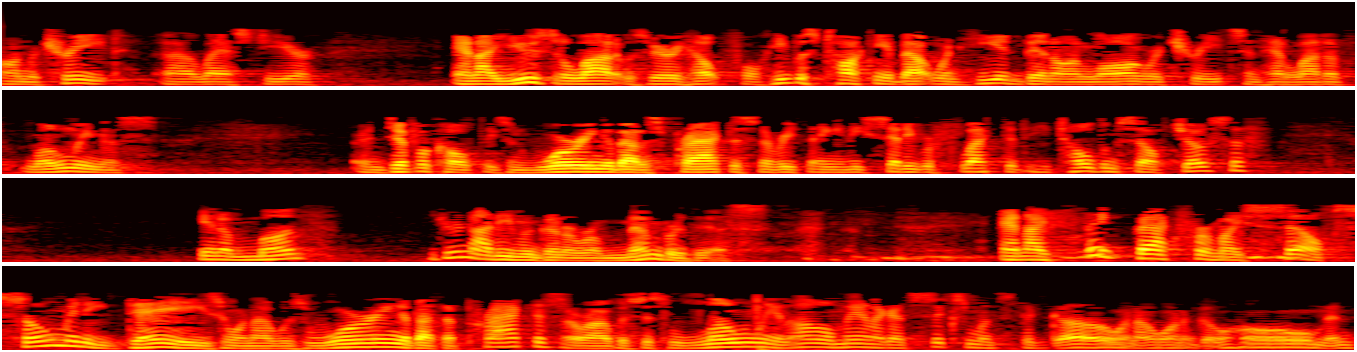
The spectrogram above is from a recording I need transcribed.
on retreat uh, last year. And I used it a lot. It was very helpful. He was talking about when he had been on long retreats and had a lot of loneliness and difficulties and worrying about his practice and everything. And he said he reflected, he told himself, Joseph, in a month, you're not even going to remember this. And I think back for myself, so many days when I was worrying about the practice or I was just lonely and, oh man, I got six months to go and I want to go home and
